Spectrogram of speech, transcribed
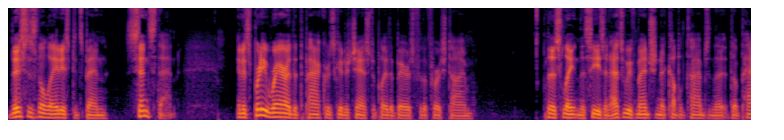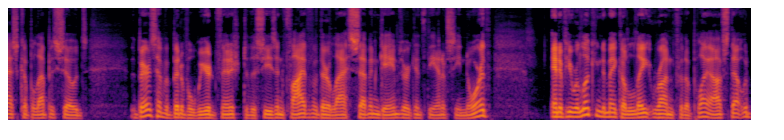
This is the latest it's been since then. And it's pretty rare that the Packers get a chance to play the Bears for the first time this late in the season. As we've mentioned a couple times in the, the past couple episodes, the Bears have a bit of a weird finish to the season. Five of their last seven games are against the NFC North. And if you were looking to make a late run for the playoffs, that would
